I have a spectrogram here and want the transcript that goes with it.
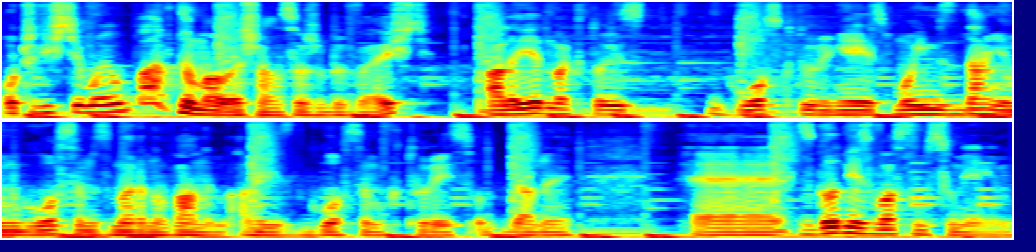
Oczywiście mają bardzo małe szanse, żeby wejść, ale jednak to jest głos, który nie jest moim zdaniem głosem zmarnowanym, ale jest głosem, który jest oddany zgodnie z własnym sumieniem.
